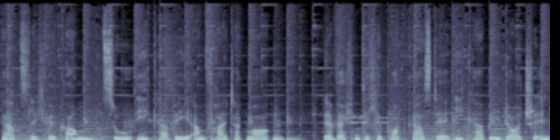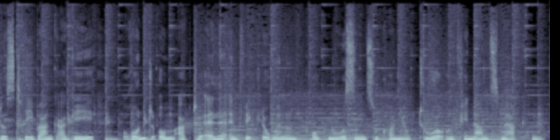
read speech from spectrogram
Herzlich willkommen zu IKB am Freitagmorgen, der wöchentliche Podcast der IKB Deutsche Industriebank AG rund um aktuelle Entwicklungen und Prognosen zu Konjunktur- und Finanzmärkten.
